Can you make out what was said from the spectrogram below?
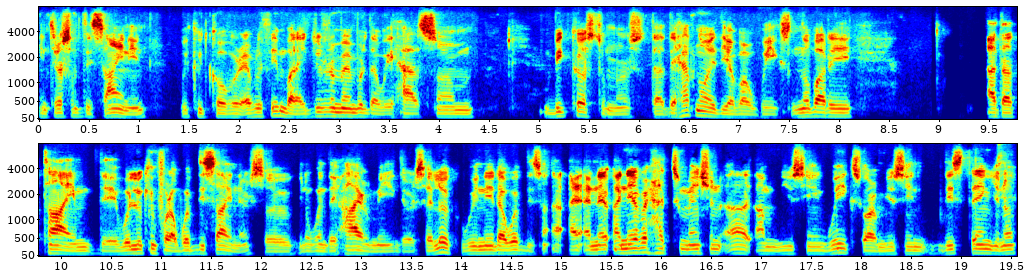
In terms of designing, we could cover everything, but I do remember that we had some big customers that they have no idea about Wix. Nobody at that time they were looking for a web designer. So you know when they hire me, they say, "Look, we need a web designer." I, I, ne- I never had to mention uh, I'm using Wix or I'm using this thing. You know,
